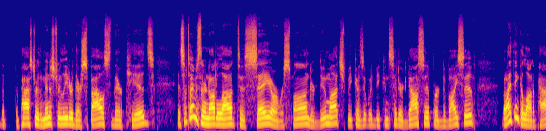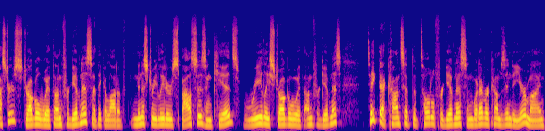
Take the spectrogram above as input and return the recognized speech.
the the pastor, the ministry leader, their spouse, their kids, and sometimes they're not allowed to say or respond or do much because it would be considered gossip or divisive. But I think a lot of pastors struggle with unforgiveness. I think a lot of ministry leaders' spouses and kids really struggle with unforgiveness. Take that concept of total forgiveness and whatever comes into your mind,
